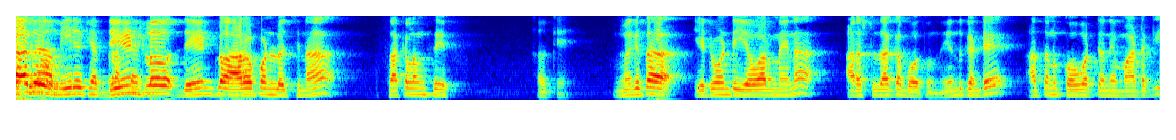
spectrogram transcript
కాదు. మీరే దేంట్లో దేంట్లో ఆరోపణలు వచ్చినా సకలం సేఫ్. ఓకే. మిగతా ఎటువంటి ఎవరినైనా అరెస్ట్ దాకా పోతుంది. ఎందుకంటే అతను కోవర్ట్ అనే మాటకి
